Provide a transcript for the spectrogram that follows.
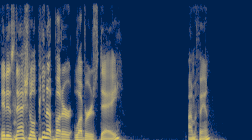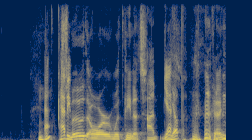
It is National Peanut Butter Lovers Day. I'm a fan. Ha- happy. Smooth or with peanuts? Um, yes. Yep. Okay.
